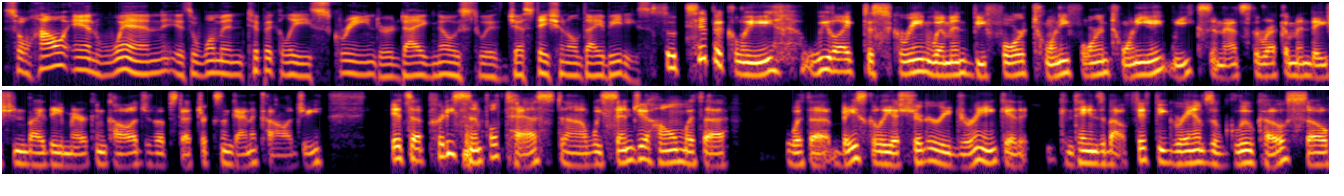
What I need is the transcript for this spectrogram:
So, how and when is a woman typically screened or diagnosed with gestational diabetes? So, typically, we like to screen women before 24 and 28 weeks, and that's the recommendation by the American College of Obstetrics and Gynecology. It's a pretty simple test. Uh, we send you home with a with a basically a sugary drink. It contains about 50 grams of glucose, so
